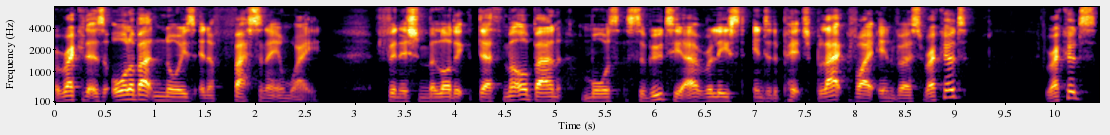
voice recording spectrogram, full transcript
a record that is all about noise in a fascinating way. Finnish melodic death metal band Mors Subita released Into the Pitch Black via Inverse Record. Records.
